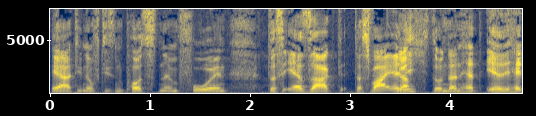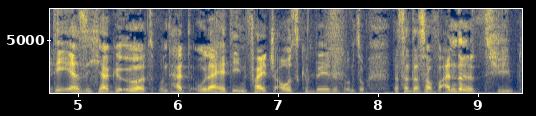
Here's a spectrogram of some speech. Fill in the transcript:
er hat ihn auf diesen Posten empfohlen. Dass er sagt, das war er nicht, sondern hat, er, hätte er sich ja geirrt und hat oder hätte ihn falsch ausgebildet und so. Dass er das auf andere schiebt,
